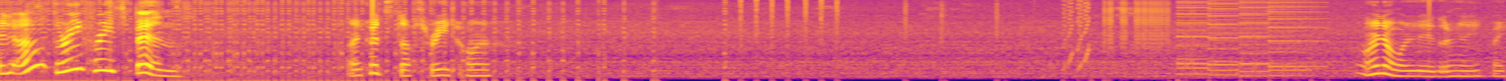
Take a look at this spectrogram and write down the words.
Oh, three free spins. I could stuff three times. Know what it is underneath me.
